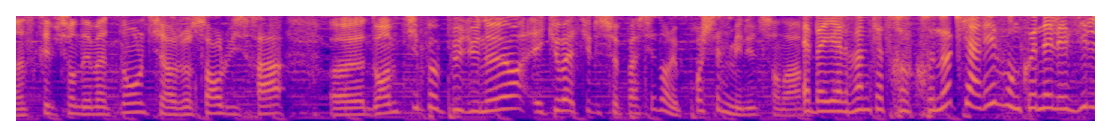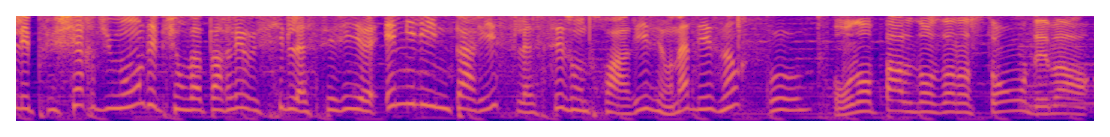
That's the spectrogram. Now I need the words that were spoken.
Inscription dès maintenant. Le tirage au sort lui sera euh, dans un petit peu plus d'une heure. Et que va-t-il se passer dans les prochaines minutes, Sandra? Eh ben, il y a le 24 heures chrono qui arrive, on connaît les villes les plus chères du monde et puis on va parler aussi de la série Emily in Paris, la saison 3 arrive et on a des infos. On en parle dans un instant. On démarre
